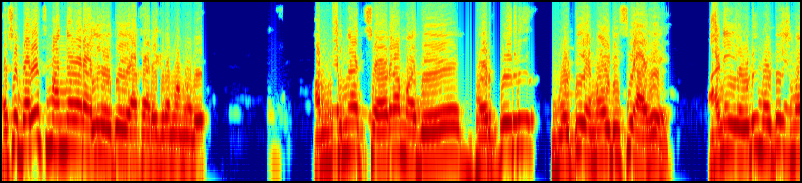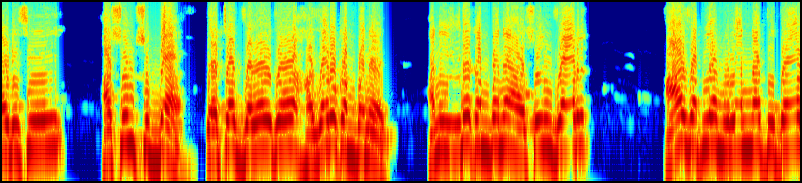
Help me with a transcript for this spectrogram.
असे बरेच मान्यवर आले होते या कार्यक्रमामध्ये. अंबरनाथ शहरामध्ये भरपूर मोठी एमआयडीसी आहे. आणि एवढी मोठी एमआयडीसी असून सुद्धा त्याच्यात जवळजवळ हजारो कंपन्या आहेत. आणि एवढ्या कंपन्या असून जर आज आपल्या मुलांना तिथं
